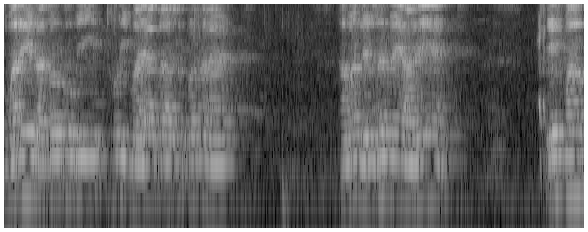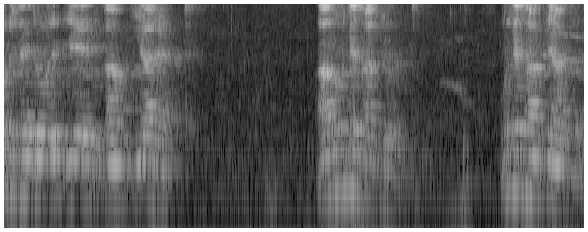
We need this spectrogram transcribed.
हमारे इरादों को भी थोड़ी माया का असर पड़ रहा है। हम रिविजन में आ रहे हैं। एक महापुरुष ने जो ये काम किया है, आप उनके साथ जुड़ो। उनके साथ प्यार करो।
